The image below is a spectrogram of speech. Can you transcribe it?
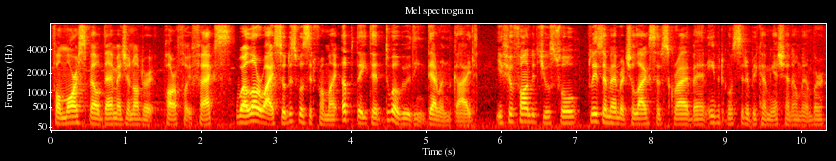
for more spell damage and other powerful effects. Well alright, so this was it for my updated dual wielding Daeran guide. If you found it useful, please remember to like, subscribe and even consider becoming a channel member.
